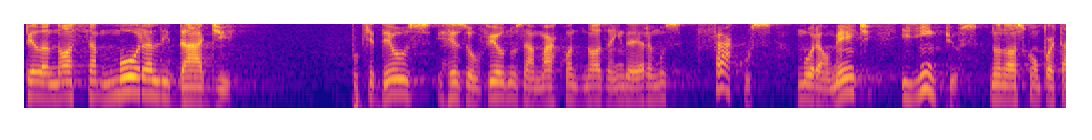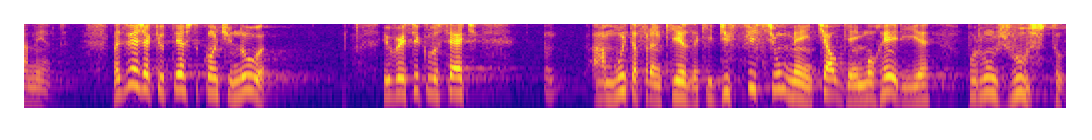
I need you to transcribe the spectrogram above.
pela nossa moralidade. Porque Deus resolveu nos amar quando nós ainda éramos fracos moralmente e ímpios no nosso comportamento. Mas veja que o texto continua e o versículo 7, há muita franqueza que dificilmente alguém morreria por um justo,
